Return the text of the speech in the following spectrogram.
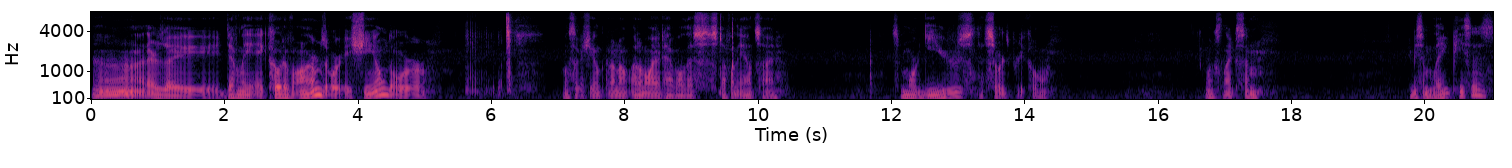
Uh, there's a definitely a coat of arms or a shield or looks like a shield. I don't know. I don't know why I'd have all this stuff on the outside. Some more gears. That sword's pretty cool. Looks like some maybe some leg pieces.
